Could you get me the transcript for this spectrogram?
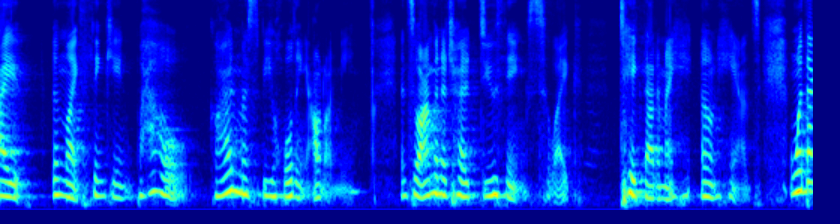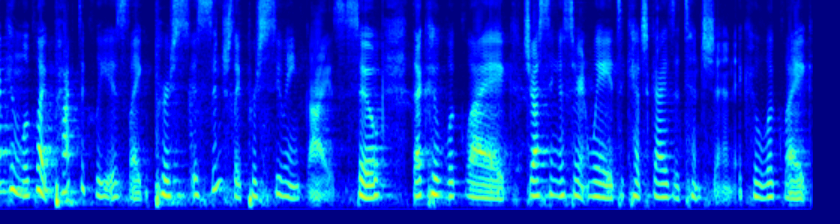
I am like thinking, wow, God must be holding out on me. And so I'm going to try to do things to like take that in my own hands. And what that can look like practically is like pers- essentially pursuing guys. So that could look like dressing a certain way to catch guys' attention. It could look like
